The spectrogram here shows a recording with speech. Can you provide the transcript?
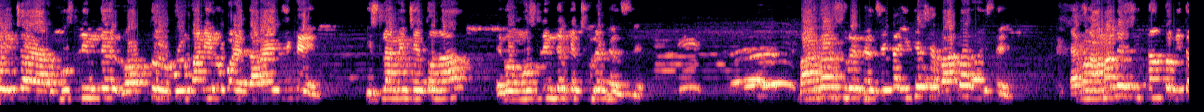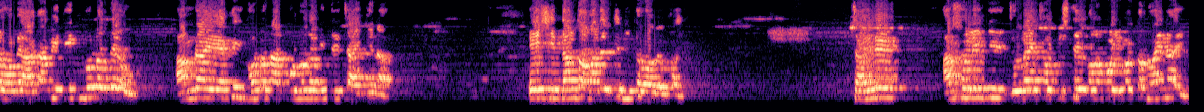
পরিচয় আর মুসলিমদের রক্ত, কোরবানির উপরে দাঁড়ায় থেকে ইসলামী চেতনা এবং মুসলিমদেরকে ছুড়ে ফেলছে। বারবার ছুড়ে ফেলছে। এটা ইতিহাসে বারবার হয়েছে। এখন আমাদের সিদ্ধান্ত নিতে হবে, আগামী দিনগুলোতেও আমরা একই ঘটনার পুনরাবৃত্তি চাই কিনা। এই সিদ্ধান্ত আমাদেরকে নিতে হবে ভাই। চাইলে আসলে কি জুলাই চব্বিশ থেকে কোনো পরিবর্তন হয় নাই?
